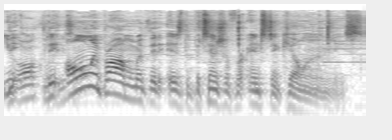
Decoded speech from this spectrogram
You the, all the only problem with it is the potential for instant kill enemies.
